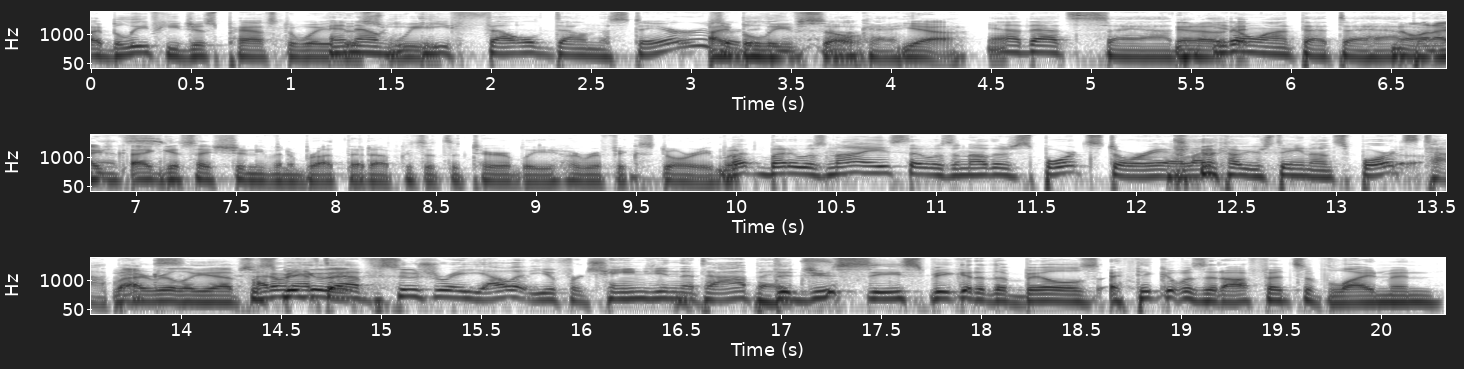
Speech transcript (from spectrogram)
I believe he just passed away And this now he, week. he fell down the stairs. I believe he- so. Okay. Yeah. Yeah, that's sad. You know, you don't I- want that to happen. no, and I, I guess I shouldn't even have brought that up because it's a terribly horrific story. But, But but it was nice. That was another sports story. I like how you're staying on sports topics. I really am. So I don't have to that- have Soucheray yell at you for changing the topic. did you see? Speaking of the Bills, I think it was an offensive lineman.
